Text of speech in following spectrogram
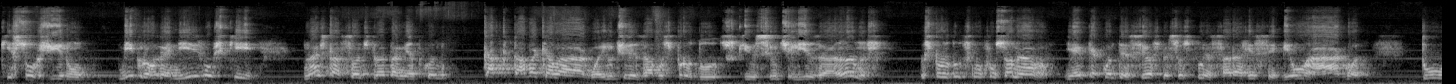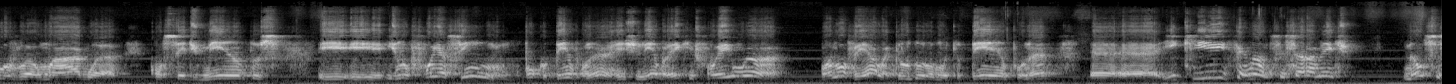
que surgiram micro-organismos que, na estação de tratamento, quando captava aquela água e utilizava os produtos que se utiliza há anos, os produtos não funcionavam. E aí o que aconteceu? As pessoas começaram a receber uma água turva, uma água com sedimentos, e, e, e não foi assim pouco tempo, né? A gente lembra aí que foi uma, uma novela, aquilo durou muito tempo, né? É, é, e que, Fernando, sinceramente, não se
